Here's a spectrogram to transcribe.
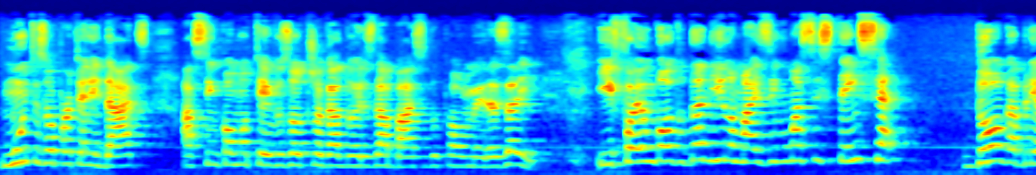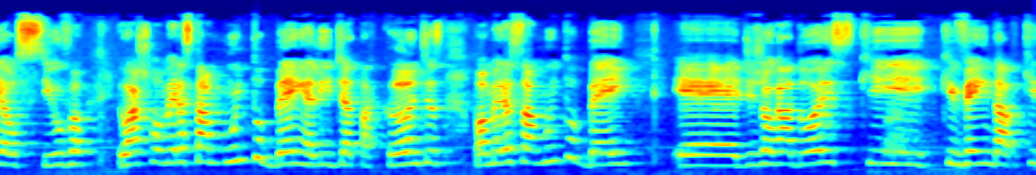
muitas oportunidades, assim como teve os outros jogadores da base do Palmeiras aí. E foi um gol do Danilo, mas em uma assistência do Gabriel Silva. Eu acho que o Palmeiras está muito bem ali de atacantes, o Palmeiras está muito bem é, de jogadores que, que vêm da. Que,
